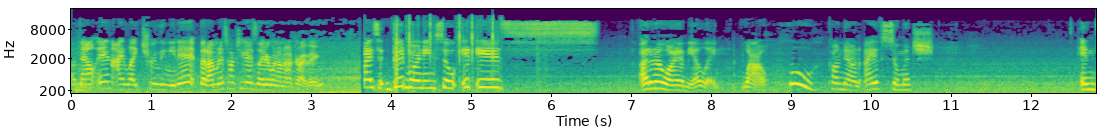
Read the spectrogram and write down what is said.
a mountain. I like truly mean it, but I'm gonna talk to you guys later when I'm not driving. Guys, good morning. So it is, I don't know why I'm yelling. Wow. Whew, calm down. I have so much in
